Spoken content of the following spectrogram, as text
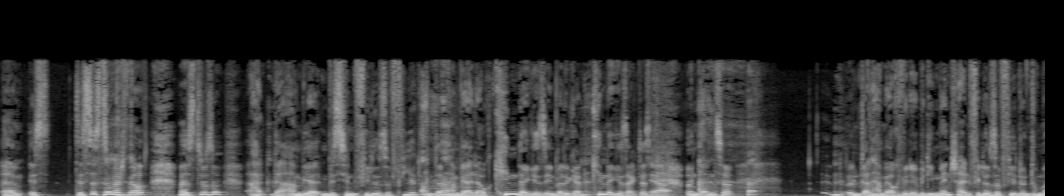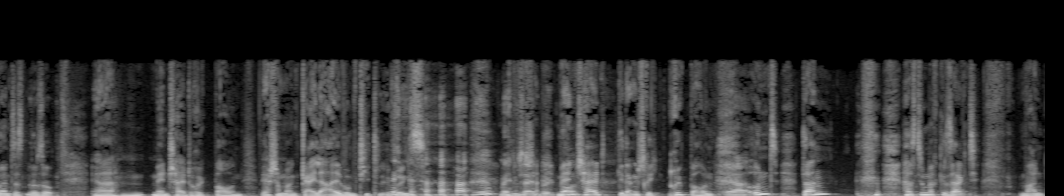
ähm, ist das ist zum Beispiel auch, weißt du so, da haben wir halt ein bisschen philosophiert und dann haben wir halt auch Kinder gesehen, weil du gerade Kinder gesagt hast. Ja. Und dann so, und dann haben wir auch wieder über die Menschheit philosophiert und du meintest nur so, ja, Menschheit rückbauen. Wäre schon mal ein geiler Albumtitel übrigens. Menschheit, rückbauen. Menschheit, Gedankenstrich, rückbauen. Ja. Und dann hast du noch gesagt, Mann,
